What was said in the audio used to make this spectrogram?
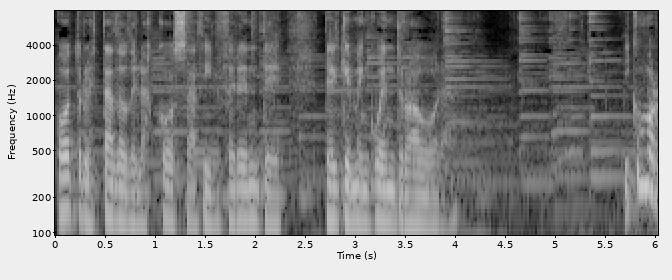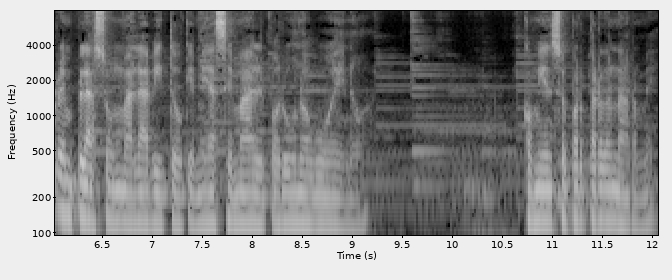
otro estado de las cosas diferente del que me encuentro ahora. ¿Y cómo reemplazo un mal hábito que me hace mal por uno bueno? Comienzo por perdonarme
